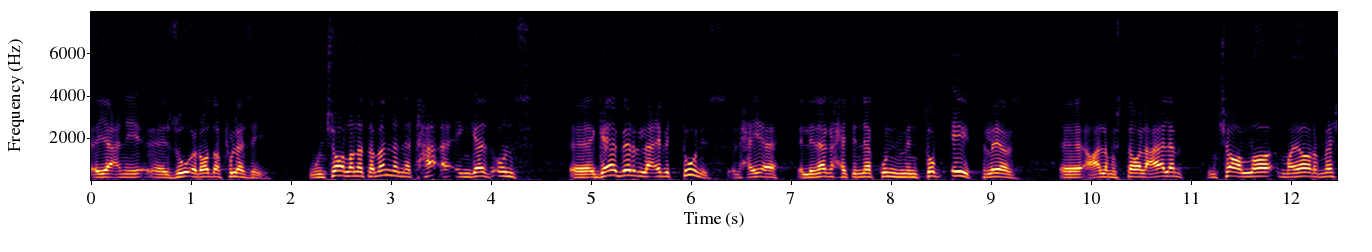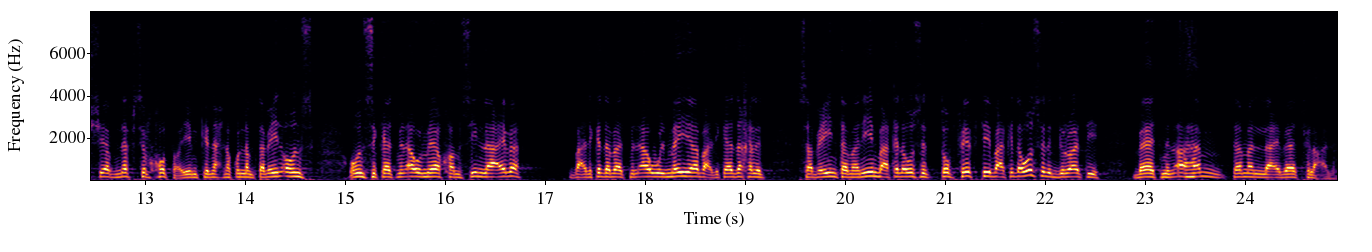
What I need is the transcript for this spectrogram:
يعني ذو إرادة فولاذية. وإن شاء الله نتمنى إن تحقق إنجاز أنس جابر لاعبه تونس الحقيقة اللي نجحت إنها تكون من top 8 players على مستوى العالم. إن شاء الله ميار ماشية بنفس الخطى يمكن إحنا كنا متابعين انس انس كانت من أول 150 لاعبة بعد كده بقت من أول 100 بعد كده دخلت 70 80 بعد كده وصلت توب 50 بعد كده وصلت دلوقتي بقت من أهم 8 لاعبات في العالم.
